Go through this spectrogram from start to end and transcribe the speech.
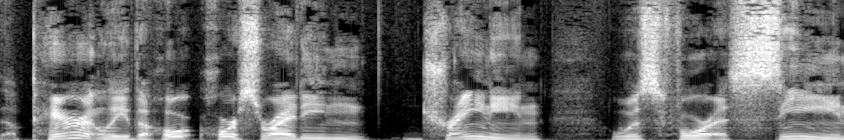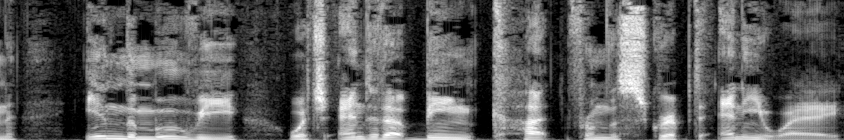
Apparently, the ho- horse riding training was for a scene in the movie, which ended up being cut from the script anyway.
